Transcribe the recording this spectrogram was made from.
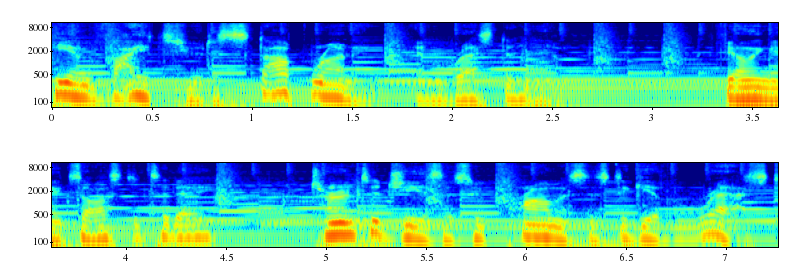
He invites you to stop running and rest in Him. Feeling exhausted today? Turn to Jesus, who promises to give rest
